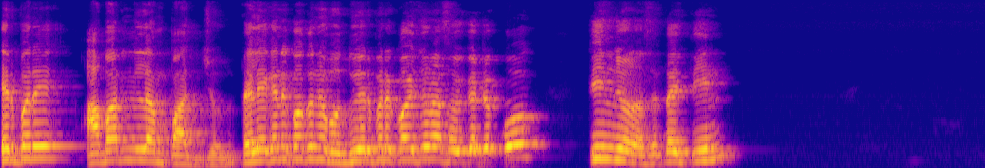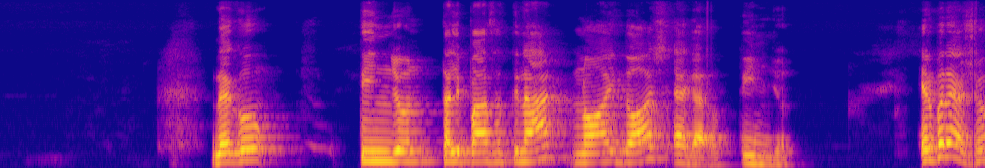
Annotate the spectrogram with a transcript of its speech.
এরপরে আবার নিলাম পাঁচজন। তাহলে এখানে কত নেব? দুইয়ের পরে কয়জন আছে? উইকেট রক্ষক তিনজন আছে, তাই তিন। দেখো, তিনজন, তাহলে পাঁচ আর তিন আট, নয়, দশ, এগারো, তিনজন। এরপরে আসো।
